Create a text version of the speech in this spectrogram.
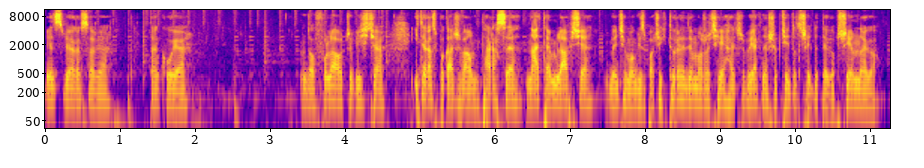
więc biorę sobie, tankuję. Do fulla oczywiście. I teraz pokażę wam trasę na timelapsie, będziecie mogli zobaczyć, którędy możecie jechać, żeby jak najszybciej dotrzeć do tego przyjemnego.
